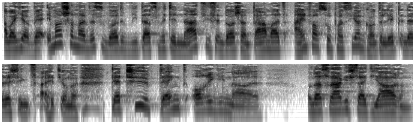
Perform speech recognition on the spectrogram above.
aber hier, wer immer schon mal wissen wollte, wie das mit den Nazis in Deutschland damals einfach so passieren konnte, lebt in der richtigen Zeit, Junge. Der Typ denkt original. Und das sage ich seit Jahren,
